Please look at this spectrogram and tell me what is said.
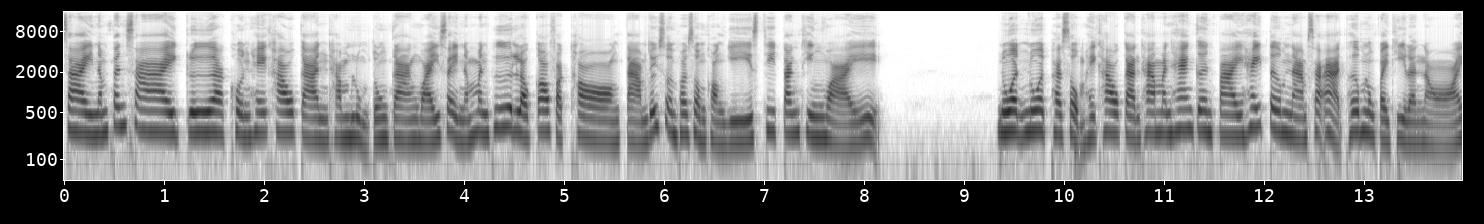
ใส่น้ำตาลทรายเกลือคนให้เข้ากันทำหลุมตรงกลางไว้ใส่น้ำมันพืชแล้วก็ฟักทองตามด้วยส่วนผสมของยีสต์ที่ตั้งทิ้งไว้ นวดนวดผสมให้เข้ากันถ้ามันแห้งเกินไป ให้เติมน้ำสะอาดเพิ่มลงไปทีละน้อย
